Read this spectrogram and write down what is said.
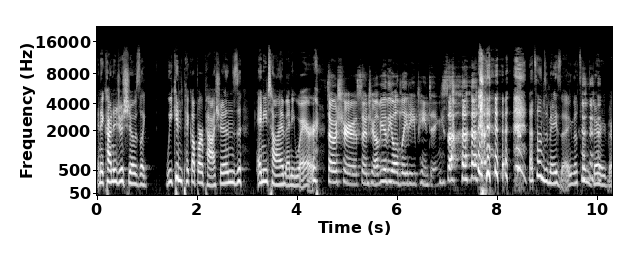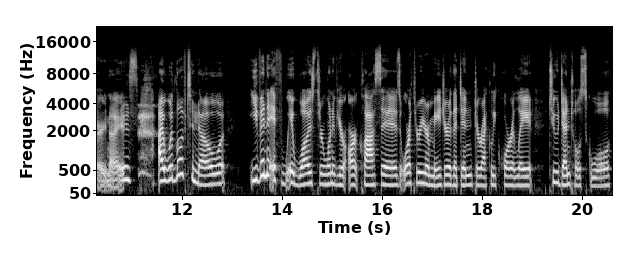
And it kind of just shows like we can pick up our passions anytime, anywhere. So true, so true. I'll be the old lady painting. So that sounds amazing. That sounds very, very nice. I would love to know even if it was through one of your art classes or through your major that didn't directly correlate to dental school,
